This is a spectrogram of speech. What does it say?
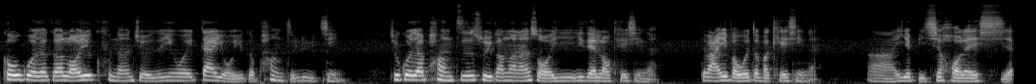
搿我觉着搿老有可能就是因为带有一个胖子滤镜，就觉着胖子，所以讲哪能造伊，伊侪老开心个，对伐？伊勿会得勿开心个，啊，伊脾气好来西，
